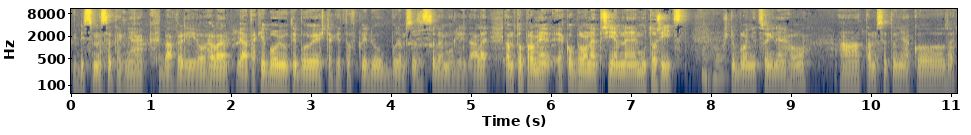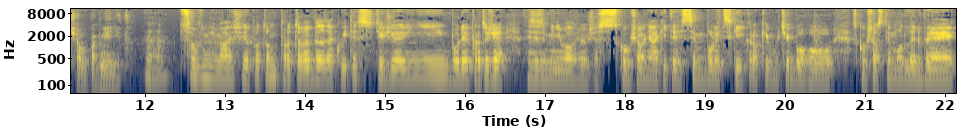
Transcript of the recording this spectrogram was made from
Když jsme se tak nějak bavili, jo, hele, já taky bojuju, ty bojuješ, tak je to v klidu, budeme se za sebe modlit. Ale tam to pro mě jako bylo nepříjemné mu to říct, mm. už to bylo něco jiného a tam se to nějako začalo pak měnit. Mhm. Co vnímáš, že potom pro tebe byly takový ty stěžejní body, protože ty jsi zmiňoval, že, že zkoušel nějaký ty symbolické kroky vůči Bohu, zkoušel ty modlitby,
